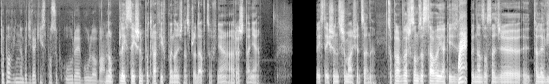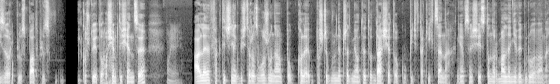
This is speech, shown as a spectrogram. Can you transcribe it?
to powinno być w jakiś sposób uregulowane. No, PlayStation potrafi wpłynąć na sprzedawców, nie? A reszta nie. PlayStation trzyma się ceny. Co prawda są zestawy jakieś na zasadzie y, telewizor plus pad plus i kosztuje to Aha. 8 tysięcy, ale faktycznie jakbyś to rozłożył na poszczególne przedmioty, to da się to kupić w takich cenach, nie? W sensie jest to normalne, niewygórowane.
